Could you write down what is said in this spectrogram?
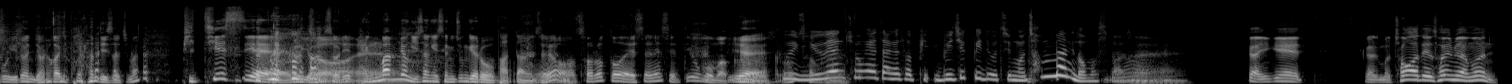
뭐 이런 여러 가지 발언도 있었지만 BTS의 그 연설이 예. 100만 명 이상이 생중계로 봤다면서요. 뭐 서로 또 SNS에 띄우고 막 예. 그 참, 유엔 총회장에서 비- 뮤직비디오 찍은 건 천만이 넘었어요. 맞아요. 네. 그러니까 이게 그러니까 뭐 청와대 설명은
